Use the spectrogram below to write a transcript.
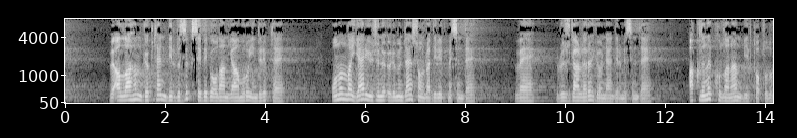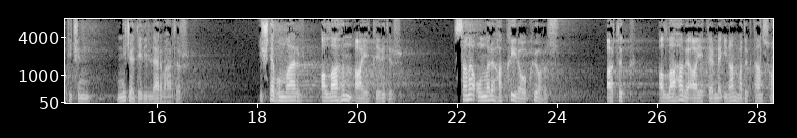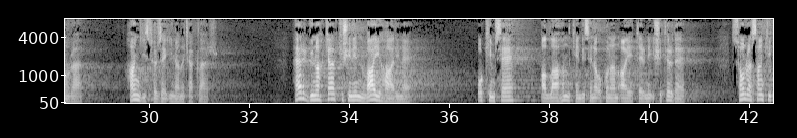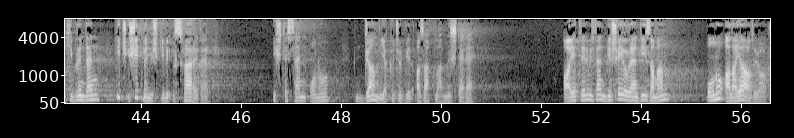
ve Allah'ın gökten bir rızık sebebi olan yağmuru indirip de onunla yeryüzünü ölümünden sonra diriltmesinde ve rüzgarları yönlendirmesinde aklını kullanan bir topluluk için nice deliller vardır. İşte bunlar Allah'ın ayetleridir. Sana onları hakkıyla okuyoruz. Artık Allah'a ve ayetlerine inanmadıktan sonra hangi söze inanacaklar? Her günahkar kişinin vay haline. O kimse Allah'ın kendisine okunan ayetlerini işitir de sonra sanki kibrinden hiç işitmemiş gibi ısrar eder. İşte sen onu can yakıcı bir azapla müjdele. Ayetlerimizden bir şey öğrendiği zaman onu alaya alıyor.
